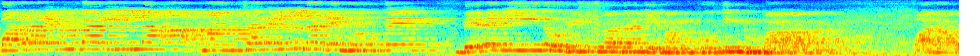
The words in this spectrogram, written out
ಪರರೆಂಬರಿಲ್ಲ ಆತ್ಮಾಂಶರೆಲ್ಲರೆನ್ನುತ್ತೆ ಬೆರೆ ನೀನು ವಿಶ್ವದಲ್ಲಿ ಮಂಕುತಿಮ್ಮ. ಪರಬೊಮ್ಮನ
